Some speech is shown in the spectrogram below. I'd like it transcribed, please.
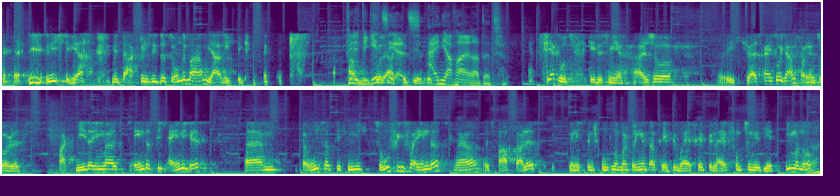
richtig, ja. Mit der aktuellen Situation, die wir haben, ja, richtig. Philipp, wie geht's dir jetzt? Ein Jahr verheiratet. Sehr gut geht es mir. Also ich weiß gar nicht, wo ich anfangen soll. Es sagt jeder immer, es ändert sich einiges. Ähm, bei uns hat sich nicht so viel verändert. Ja, es passt alles. Wenn ich den Spruch nochmal bringen darf, Happy Wife, Happy Life funktioniert jetzt immer noch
